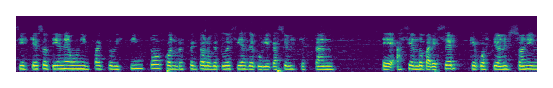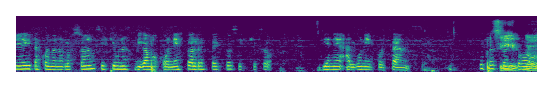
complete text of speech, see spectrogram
si es que eso tiene un impacto distinto con respecto a lo que tú decías de publicaciones que están eh, haciendo parecer que cuestiones son inéditas cuando no lo son, si es que uno es, digamos, honesto al respecto, si es que eso tiene alguna importancia. Sí, no,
